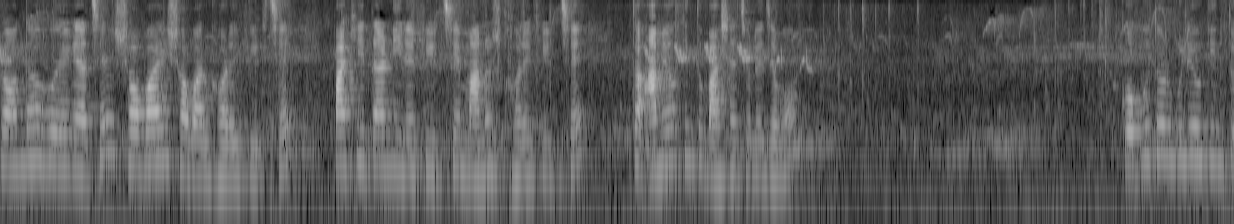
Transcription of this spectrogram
সন্ধ্যা হয়ে গেছে, সবাই সবার ঘরে ফিরছে। পাখি তার নিরে ফিরছে, মানুষ ঘরে ফিরছে। তো আমিও কিন্তু বাসায় চলে যাব। কবুতরগুলিও কিন্তু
